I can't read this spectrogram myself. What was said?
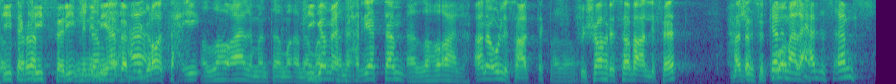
في. تكليف فريق مش من يحقق. بإجراء التحقيق. الله أعلم أنت ما أنا في جمع تحريات تم. الله أعلم. أنا أقول لسعادتك. في شهر سبعة اللي فات مش حدث بتتكلم على حادث أمس؟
